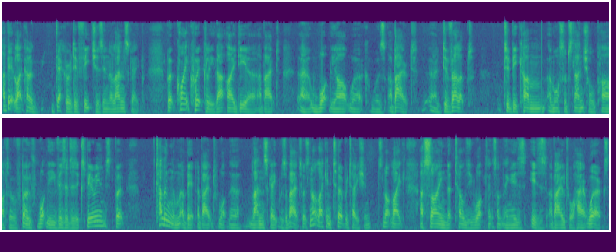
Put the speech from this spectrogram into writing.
a bit like kind of decorative features in the landscape. But quite quickly, that idea about uh, what the artwork was about uh, developed to become a more substantial part of both what the visitors experienced, but telling them a bit about what the landscape was about. So it's not like interpretation. It's not like a sign that tells you what something is is about or how it works.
